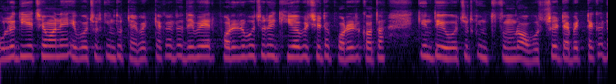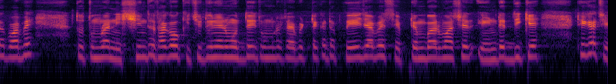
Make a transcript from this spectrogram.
বলে দিয়েছে মানে এবছর কিন্তু ট্যাবের টাকাটা দেবে। এর পরের বছরে কী হবে সেটা পরের কথা। কিন্তু এবছর কিন্তু তোমরা অবশ্যই ট্যাবের টাকাটা পাবে। তো তোমরা নিশ্চিন্তে থাকো, কিছুদিনের মধ্যেই তোমরা ট্যাবের টাকাটা পেয়ে যাবে সেপ্টেম্বর মাসের এন্ডের দিকে, ঠিক আছে?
